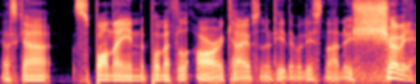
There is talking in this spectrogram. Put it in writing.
Jag ska spana in på Metal Archives under tiden vi lyssnar. Nu kör vi!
